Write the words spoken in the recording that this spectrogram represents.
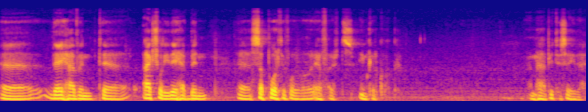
they haven't actually they have been supportive of our efforts in Kirkuk. I'm happy to say that.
